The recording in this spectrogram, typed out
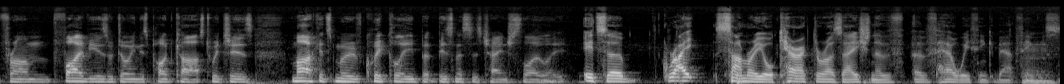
from five years of doing this podcast, which is markets move quickly, but businesses change slowly. It's a great summary or characterization of, of how we think about things.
